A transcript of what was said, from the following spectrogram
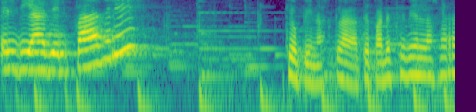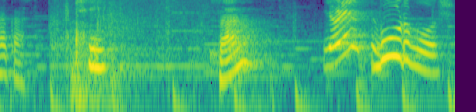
el día del padre. ¿Qué opinas, Clara? ¿Te parece bien las barracas? Sí. ¿San? Lorenzo. Burgos.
